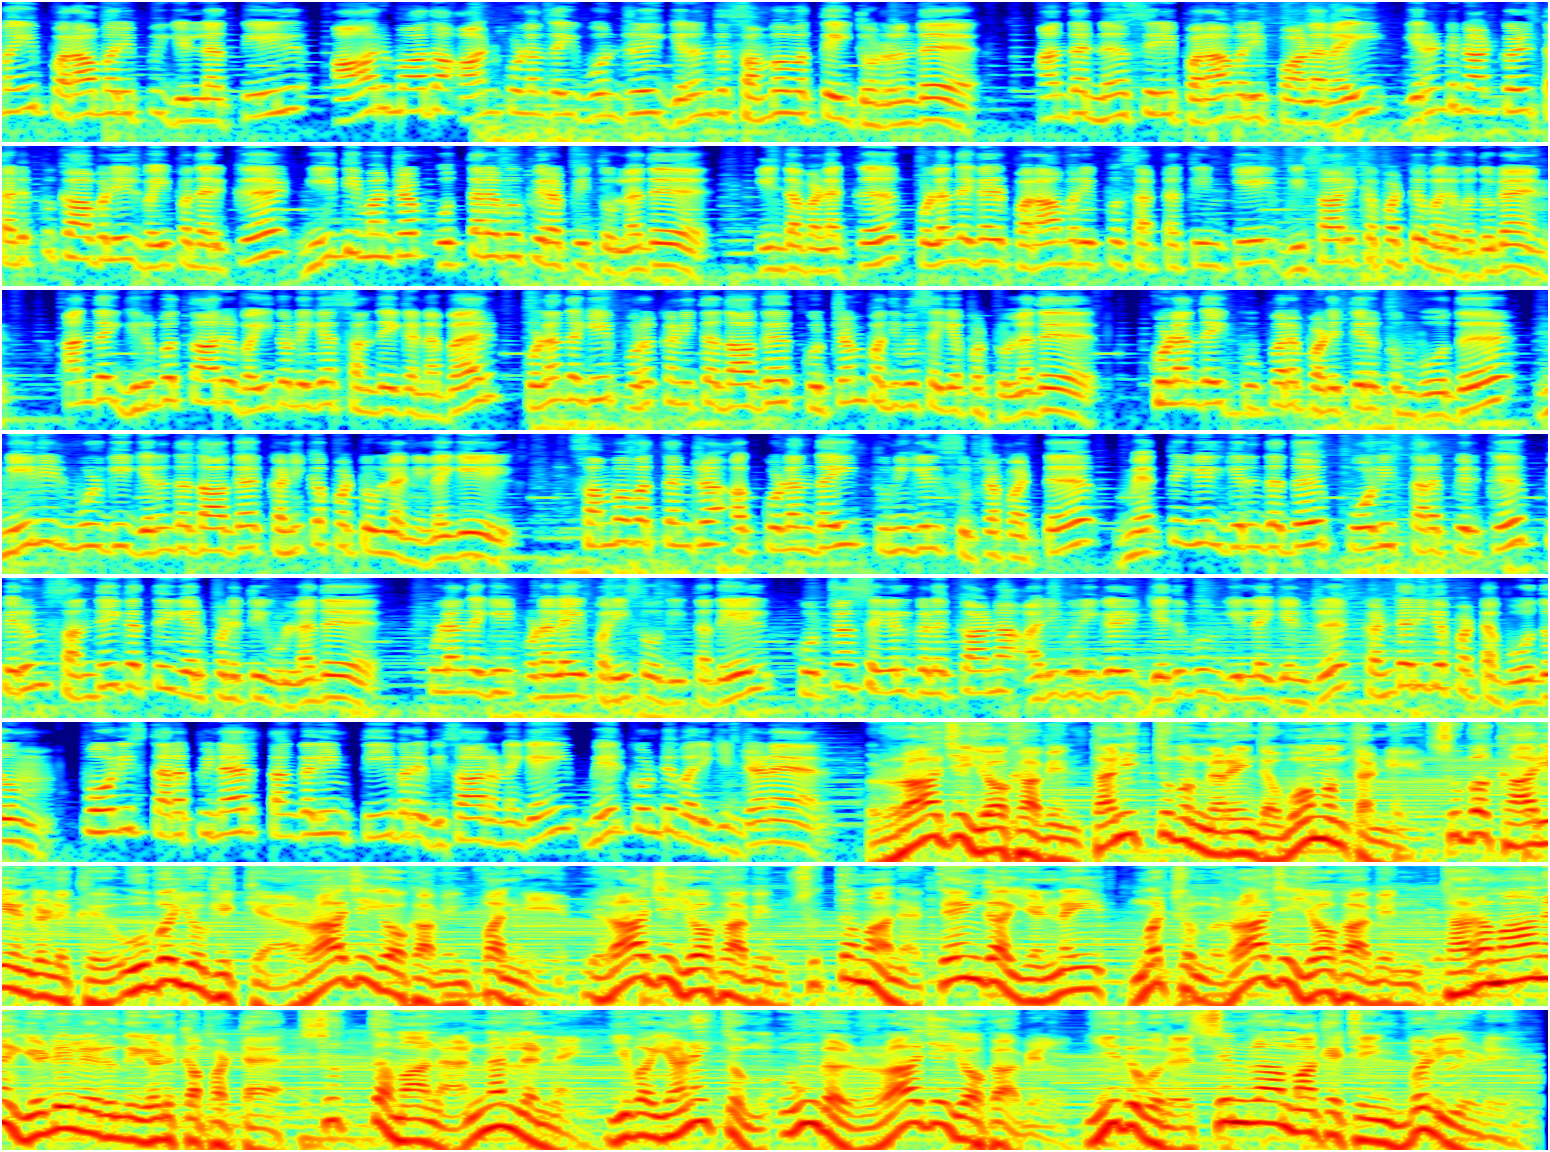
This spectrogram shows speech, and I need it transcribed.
கடமை பராமரிப்பு இல்லத்தில் ஆறு மாத ஆண் குழந்தை ஒன்று இறந்த சம்பவத்தை தொடர்ந்து அந்த நர்சரி பராமரிப்பாளரை இரண்டு நாட்கள் தடுப்பு காவலில் வைப்பதற்கு நீதிமன்றம் உத்தரவு பிறப்பித்துள்ளது. இந்த வழக்கு குழந்தைகள் பராமரிப்பு சட்டத்தின் கீழ் விசாரிக்கப்பட்டு வருவதுடன் அந்த இருபத்தாறு வயதுடைய சந்தேக நபர் குழந்தையை புறக்கணித்ததாக குற்றம் பதிவு செய்யப்பட்டுள்ளது. குழந்தை குப்பர படுத்திருக்கும் போது நீரில் மூழ்கி இறந்ததாக கணிக்கப்பட்டுள்ள நிலையில் சம்பவத்தன்ற அக்குழந்தை துணியில் சுற்றப்பட்டு மெத்தையில் இருந்தது போலீஸ் தரப்பிற்கு பெரும் சந்தேகத்தை ஏற்படுத்தியுள்ளது. குழந்தையின் உடலை பரிசோதித்ததில் குற்ற செயல்களுக்கான அறிகுறிகள் எதுவும் இல்லை என்று கண்டறியப்பட்ட போதும் போலீஸ் தரப்பினர் தங்களின் தீவிர விசாரணையை மேற்கொண்டு வருகின்றனர். ராஜயோகாவின் தனித்துவம் நிறைந்த ஓமம் தண்ணீர் சுப காரியங்களுக்கு உபயோகிக்க ராஜயோகாவின் பன்னீர் ராஜயோகாவின் சுத்தமான தேங்காய் எண்ணெய் மற்றும் ராஜயோகாவின் தரமான எள்ளிலிருந்து எடுக்கப்பட்ட சுத்தமான நல்லெண்ணெய். இவை அனைத்தும் உங்கள் ராஜயோகாவில். இது ஒரு சிம்லா மார்க்கெட்டிங் வெளியீடு.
